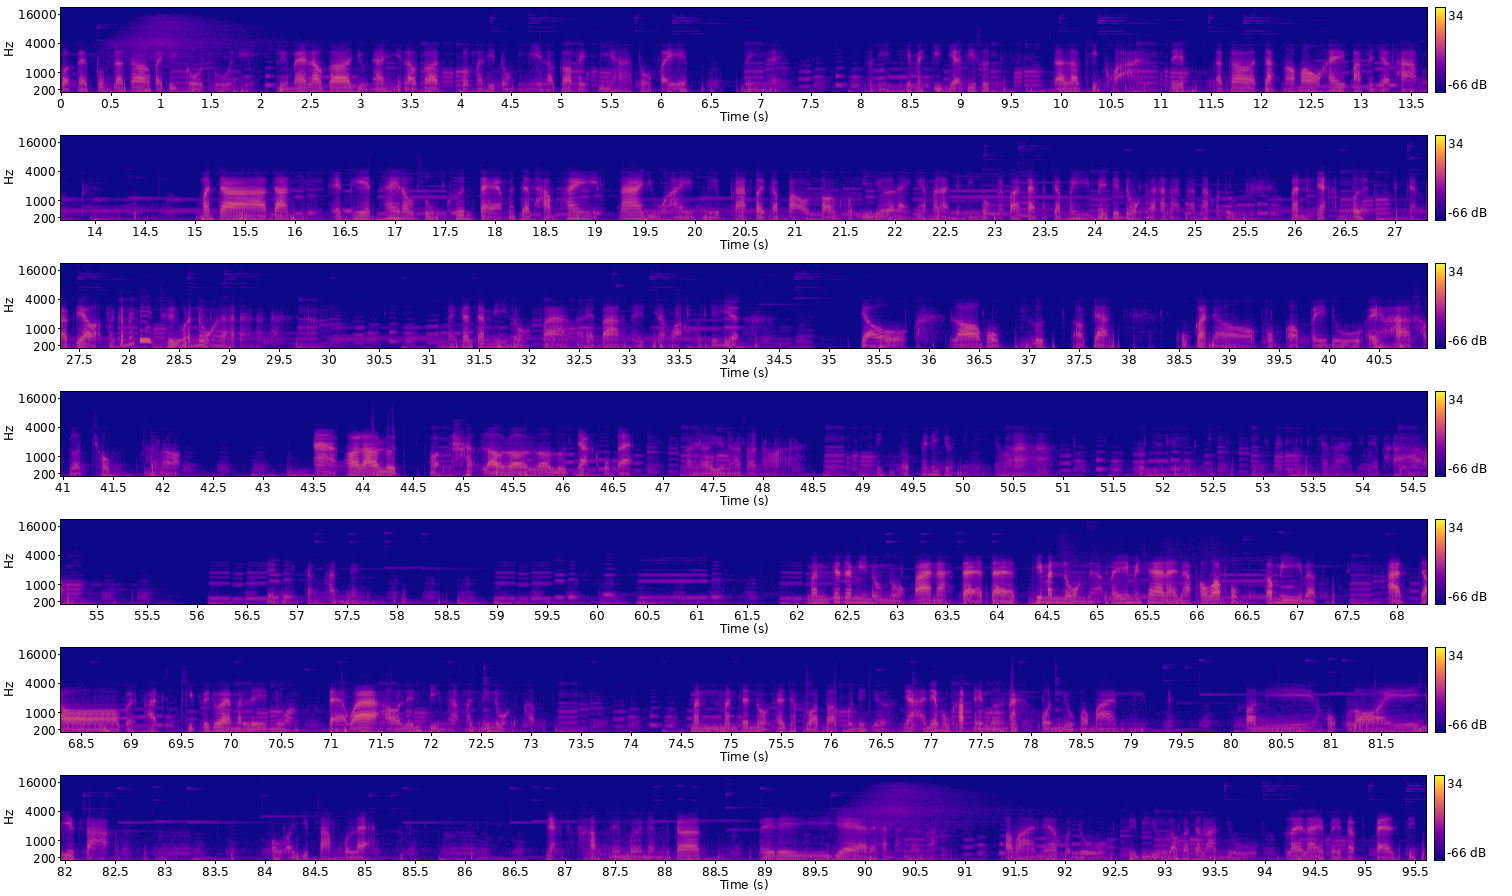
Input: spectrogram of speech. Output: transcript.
กดไปปุ๊บแล้วก็ไปที่ go to นี้หรือไม่เราก็อยู่หน้านี้เราก็กดมาที่ตรงนี้แล้วก็ไปที่หาตัวไฟเอ็มนี่เลยตัวนี้ที่มันกินเยอะที่สุด แล้วเราคลิกขวาเซตแล้วก็จาก normal ให้ปรับเป็นเดียวทาม มันจะดัน FPS ให้เราสูงขึ้นแต่มันจะทำให้หน้า UI หรือการเปิดกระเป๋าตอนคนเยอะๆอะไรเงี้ยมันอาจจะมีหน่วงไปบ้างแต่มันจะไม่ไม่ได้หน่วงอะไรขนาดนั้นนะคนดู มันเนี่ยเปิดเนี่ยแป๊บเดียวอะมันก็ไม่ได้ถือว่าหน่วงอะไรขนาดนั้นนะอะมันก็จะมีหน่วงบ้างอะไรบ้างในจังหวะคนเยอะๆเดี๋ยวรอผมหลุดออกจากคุกก่อนเดี๋ยวผมออกไปดูไอ้พาขับรถชมข้างนอก อ่าพอเราหลุด เพอเราเราเราหลุดจากคุกแล้วตอนนี้เราอยู่หน้าสอนออ้รถไม่ได้อยู่ในนี้นี่หว่ารถอยู่ในนี่ไม่ได้อยู่ในกระดาษอยู่ในพาวเสียเงินอีกตั้งพันหนึ่งมันก็จะมีหน่วงหน่วงๆบ้างนะ แต่แต่ที่มันหน่วงเนี่ยไม่ไม่ใช่อะไรนะ เพราะว่าผมก็มีแบบอัดจออัดคลิปไปด้วยมันเลยหน่วง แต่ว่าเอาเล่นจริงอะ มันไม่หน่วงครับ มันมันจะหน่วงแค่เฉพาะตอนคนเยอะๆเนี่ย อันนี้ผมขับในเมืองนะ คนอยู่ประมาณ ตอนนี้หกร้อยยี่สิบสามหกร้อยยี่สิบสามคนแล้วเนี่ยขับในเมืองเนี่ยมันก็ไม่ได้แย่อะไรขนาดนั้นนะประมาณเนี้ยคนดู CPU เราก็จะรันอยู่ไล่ๆไปแบบ 80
